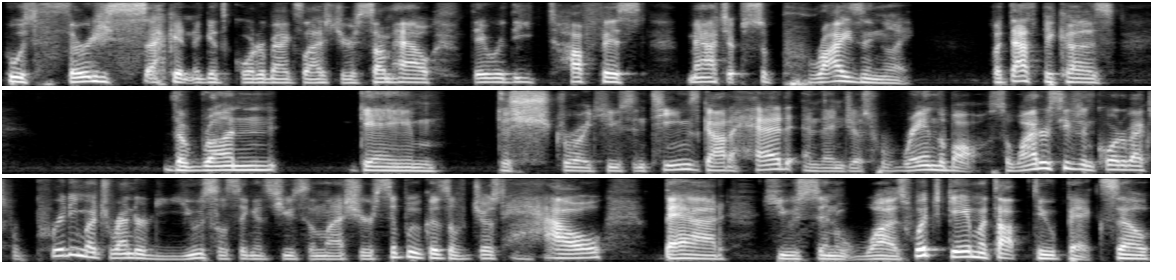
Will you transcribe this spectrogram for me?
who was 32nd against quarterbacks last year. Somehow they were the toughest matchup, surprisingly. But that's because the run game destroyed Houston. Teams got ahead and then just ran the ball. So wide receivers and quarterbacks were pretty much rendered useless against Houston last year simply because of just how bad Houston was, which gave them a top two pick. So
